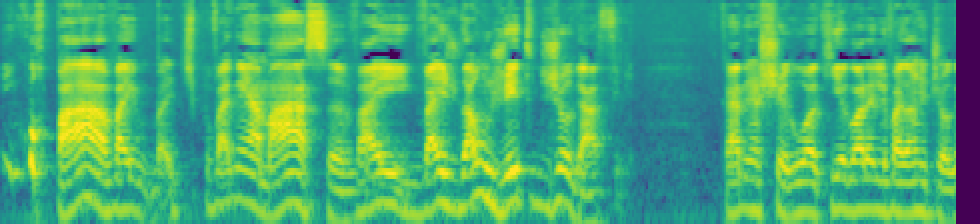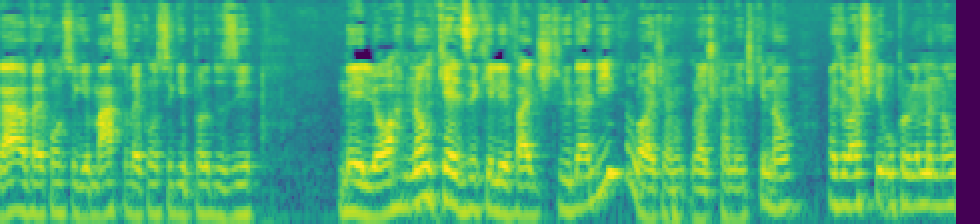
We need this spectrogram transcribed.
encorpar, vai, vai, tipo, vai ganhar massa, vai, vai dar um jeito de jogar, filho. O cara já chegou aqui, agora ele vai dar um jeito de jogar, vai conseguir massa, vai conseguir produzir melhor. Não quer dizer que ele vai destruir a liga, logicamente que não, mas eu acho que o problema não,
